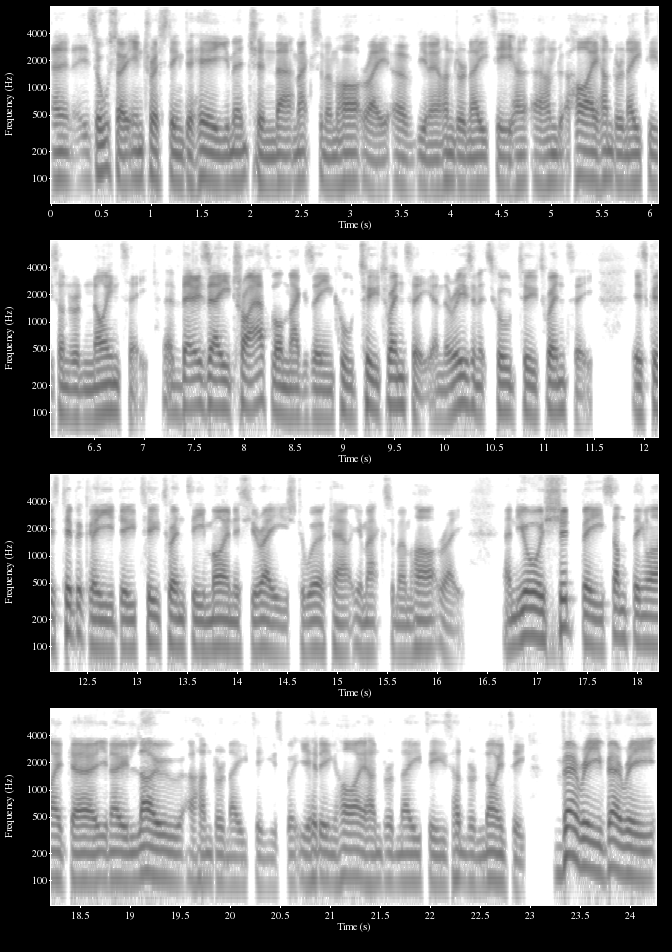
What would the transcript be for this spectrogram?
and it's also interesting to hear you mention that maximum heart rate of you know 180, 100, high 180s, 190. There is a triathlon magazine called 220, and the reason it's called 220 is because typically you do 220 minus your age to work out your maximum heart rate and yours should be something like uh, you know low 180s but you're hitting high 180s 190 very very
